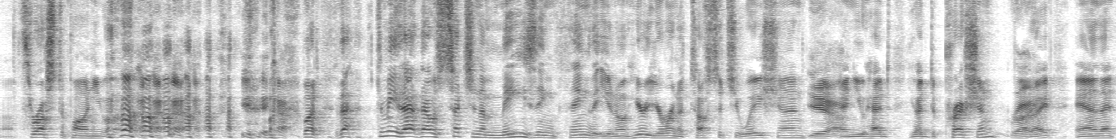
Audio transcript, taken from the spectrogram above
uh, thrust upon you yeah. but that to me that that was such an amazing thing that you know here you're in a tough situation Yeah. and you had you had depression Right. right and then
